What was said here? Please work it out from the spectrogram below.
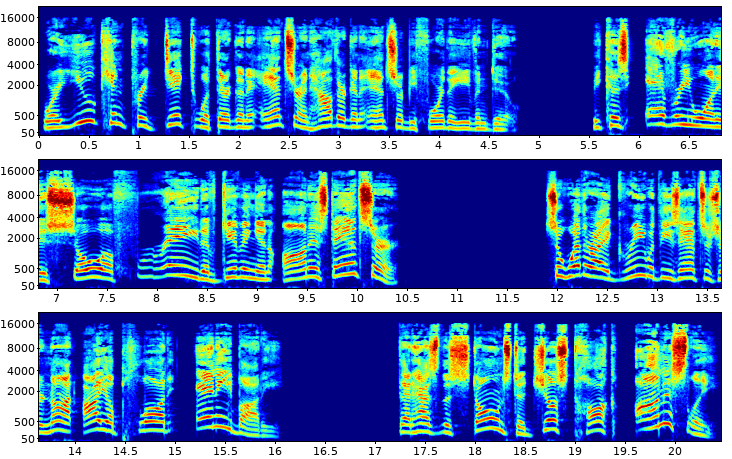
where you can predict what they're going to answer and how they're going to answer before they even do? Because everyone is so afraid of giving an honest answer. So, whether I agree with these answers or not, I applaud anybody that has the stones to just talk honestly.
